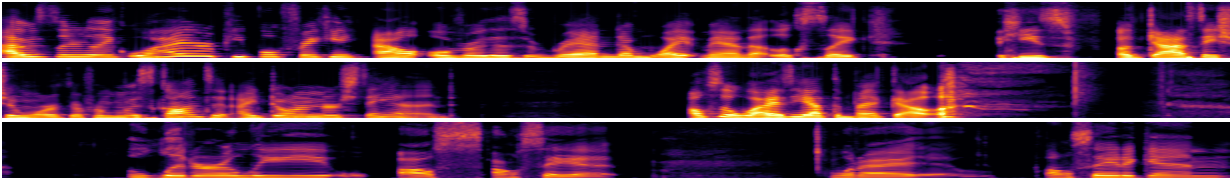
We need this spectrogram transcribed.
I was literally like, why are people freaking out over this random white man that looks like he's a gas station worker from Wisconsin? I don't understand. Also, why is he at the Met Gala? Literally, I'll I'll say it. What I I'll say it again.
